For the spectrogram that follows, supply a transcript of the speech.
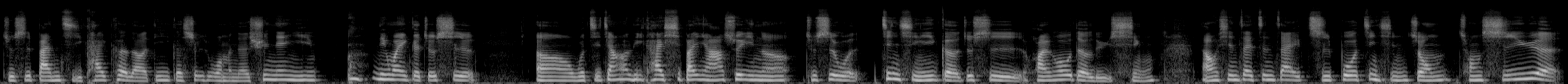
就是班级开课了，第一个是我们的训练营，另外一个就是呃，我即将要离开西班牙，所以呢，就是我进行一个就是环欧的旅行，然后现在正在直播进行中，从十一月。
